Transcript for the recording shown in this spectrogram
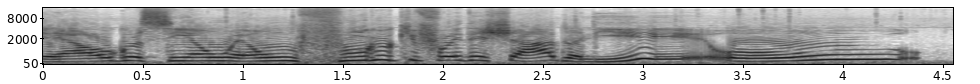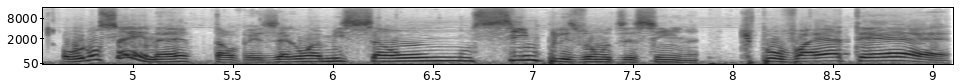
é algo assim, é um, é um furo que foi deixado ali ou ou não sei, né? Talvez era uma missão simples, vamos dizer assim, né? Tipo, vai até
